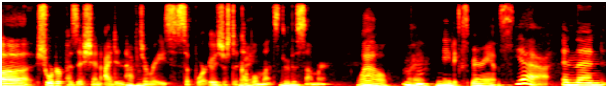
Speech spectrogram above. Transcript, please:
a shorter position, I didn't have to raise support. It was just a couple Right. months through the summer. Wow, what a neat experience. Yeah, and then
